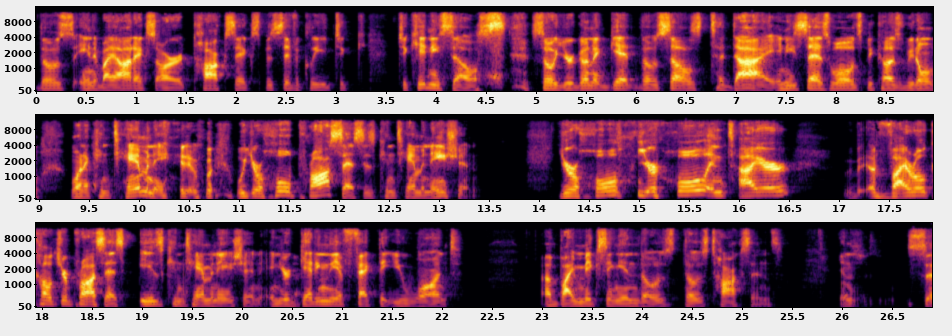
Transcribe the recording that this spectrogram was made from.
those antibiotics are toxic specifically to, to kidney cells. So you're going to get those cells to die. And he says, well, it's because we don't want to contaminate it. well, your whole process is contamination your whole your whole entire viral culture process is contamination and you're getting the effect that you want uh, by mixing in those those toxins and so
